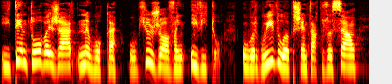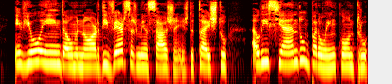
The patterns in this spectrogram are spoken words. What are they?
e tentou beijar na boca, o que o jovem evitou. O arguído, acrescenta a acusação, enviou ainda ao menor diversas mensagens de texto aliciando-o para o encontro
